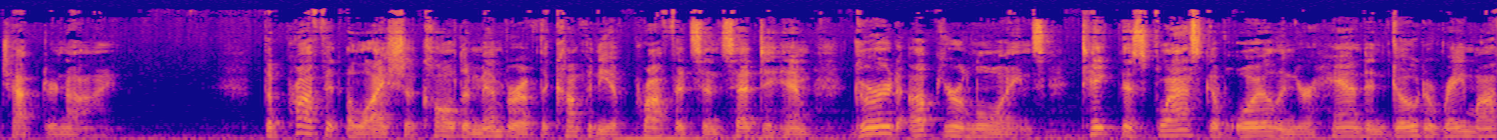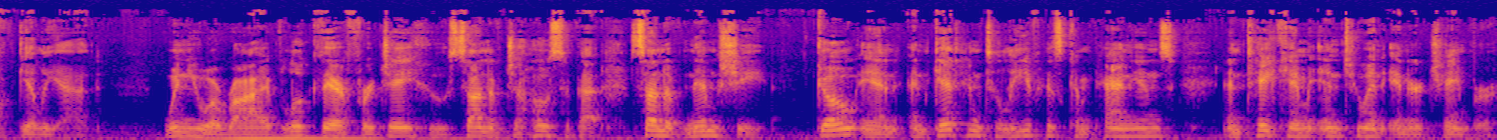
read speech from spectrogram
chapter 9. The prophet Elisha called a member of the company of prophets and said to him, Gird up your loins, take this flask of oil in your hand, and go to Ramoth Gilead. When you arrive, look there for Jehu, son of Jehoshaphat, son of Nimshi. Go in and get him to leave his companions and take him into an inner chamber.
